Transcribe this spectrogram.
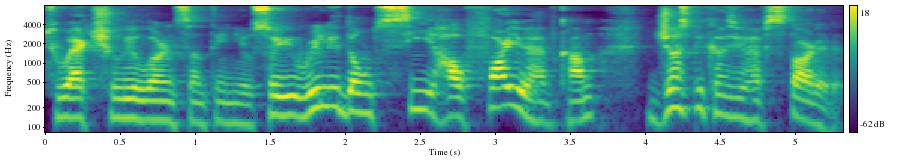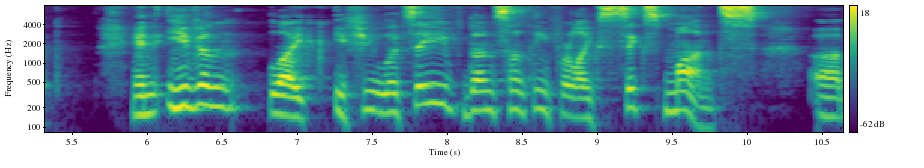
to actually learn something new. So you really don't see how far you have come just because you have started it. And even like if you, let's say you've done something for like six months, uh,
